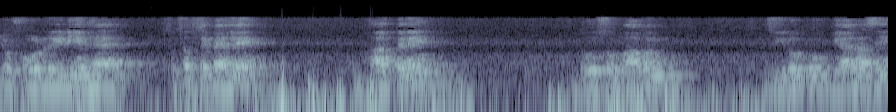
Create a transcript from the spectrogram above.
जो फोर्ड रेडियन है तो सबसे पहले भाग करें। दो सौ बावन ज़ीरो को ग्यारह से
